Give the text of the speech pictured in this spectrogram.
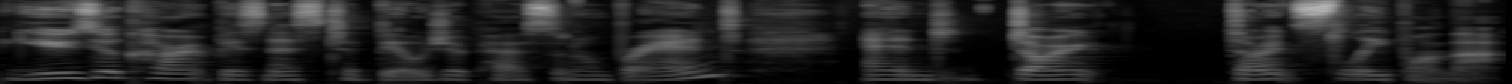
use your current business to build your personal brand and don't don't sleep on that.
